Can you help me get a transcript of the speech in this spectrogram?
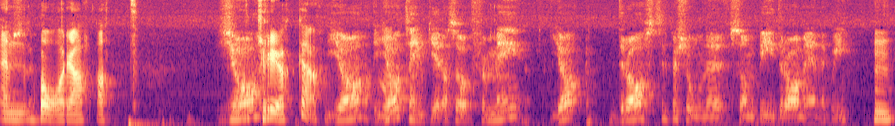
Än bara att Ja, kröka. ja, jag tänker alltså för mig, jag dras till personer som bidrar med energi. Mm.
